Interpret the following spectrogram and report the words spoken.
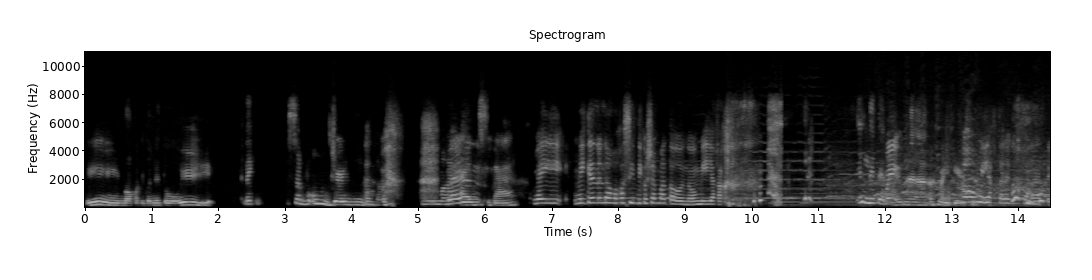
eh, bakit ganito? Eh. Like, sa buong journey Ano? may mga Meron. times ba? May, may ganun ako kasi hindi ko siya matono. Umiiyak ako. In literal May- na, my dear. Oo, umiiyak talaga sa ate.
